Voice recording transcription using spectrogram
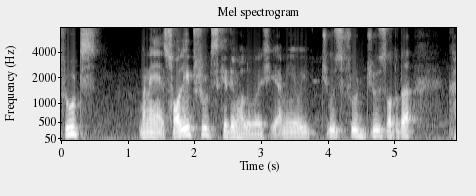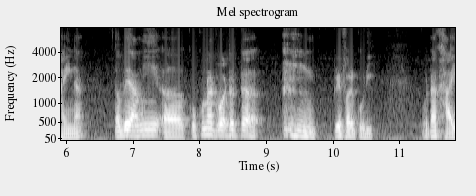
ফ্রুটস মানে সলিড ফ্রুটস খেতে ভালোবাসি। আমি ওই জুস ফ্রুট জুস অতটা খাই না। তবে আমি কোকোনাট ওয়াটারটা প্রেফার করি। ওটা খাই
